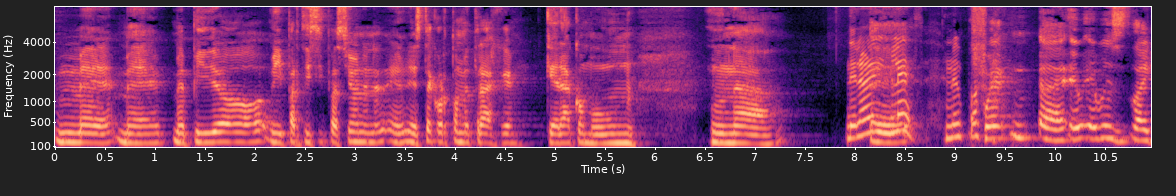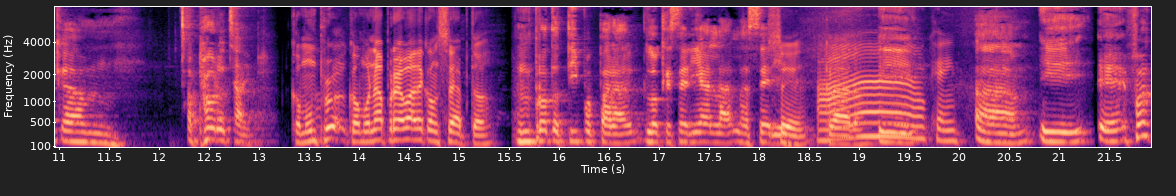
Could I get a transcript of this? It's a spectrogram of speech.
me, me, pidió mi participación en, este cortometraje, que era como un, una... ¿De en eh, inglés? No Fue, uh, it, was like um, a prototype. Como, un como una prueba de concepto. Un prototipo para lo que sería la, la serie. Sí, claro. Ah, y, okay. Um, y, eh, fue,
